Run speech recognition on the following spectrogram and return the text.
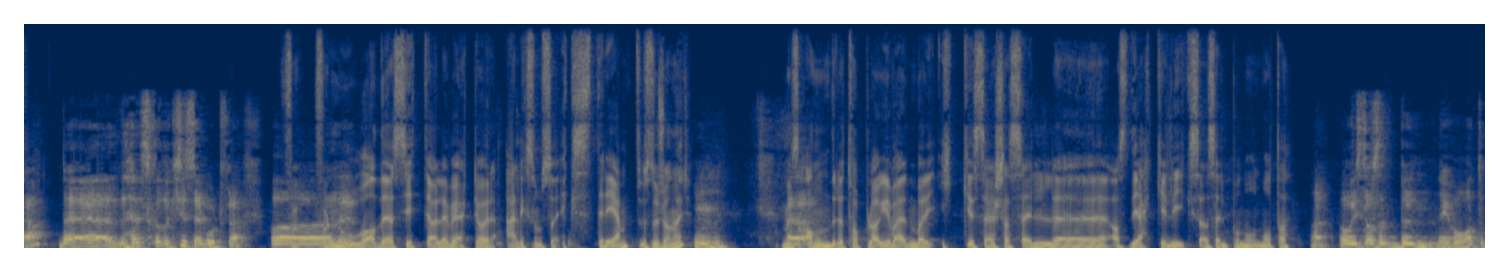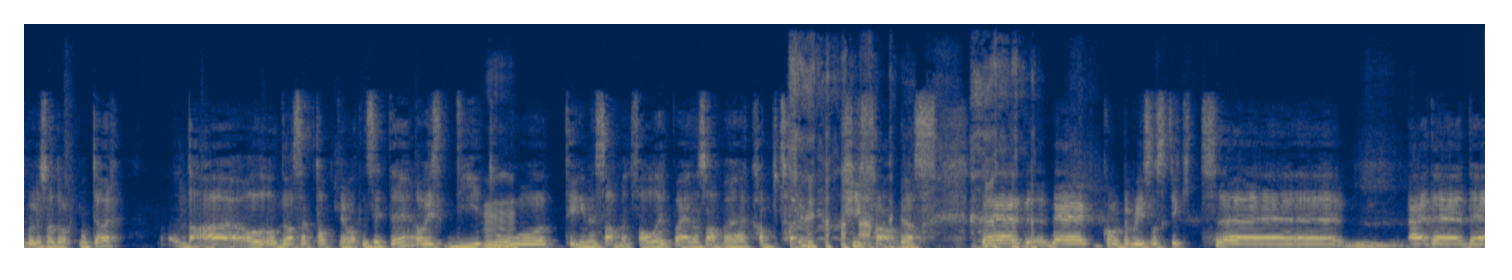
Ja, det, det, skal du ikke se bort fra. Og, for, for, noe av det City har levert i år, er liksom så ekstremt, hvis du skjønner. Mm. Mens uh, andre topplag i verden bare ikke ser seg selv uh, altså De er ikke like seg selv på noen måte. Og Hvis du har sett bunnivået til Borussia Dortmund i år, da, og, og, du har sett toppnivået til City, og hvis de to mm. Tingene sammenfaller på en og samme kampdag Fy fader, ass! Det, det, kommer til å bli så stygt. Uh, nei, det, det,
